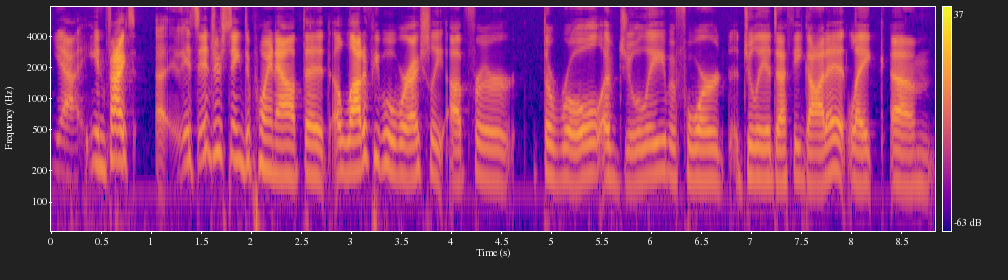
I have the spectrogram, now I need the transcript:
Yeah, in fact, uh, it's interesting to point out that a lot of people were actually up for the role of Julie before Julia Duffy got it. Like um,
